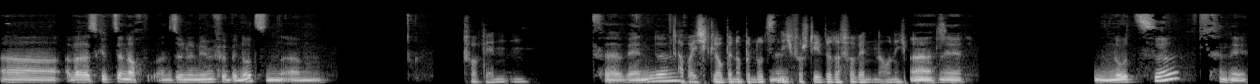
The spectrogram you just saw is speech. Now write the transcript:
Äh, aber was gibt's denn noch ein Synonym für benutzen? Ähm, verwenden. verwende? Aber ich glaube, wenn er benutzen Nee. nicht versteht, wird er verwenden auch nicht Ah, benutzen. nee. Nutze? Nee.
